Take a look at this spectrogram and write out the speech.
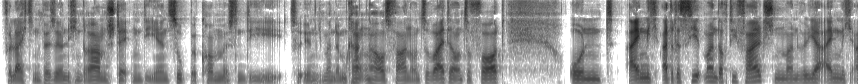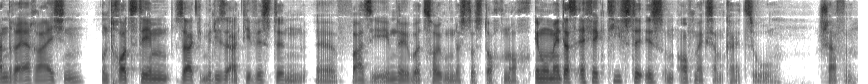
vielleicht in persönlichen Dramen stecken, die ihren Zug bekommen müssen, die zu irgendjemandem im Krankenhaus fahren und so weiter und so fort. Und eigentlich adressiert man doch die Falschen, man will ja eigentlich andere erreichen. Und trotzdem, sagte mir diese Aktivistin, äh, war sie eben der Überzeugung, dass das doch noch im Moment das Effektivste ist, um Aufmerksamkeit zu schaffen.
